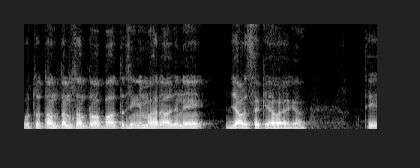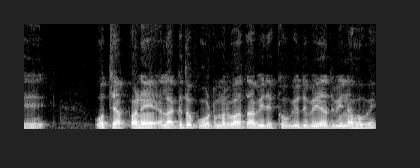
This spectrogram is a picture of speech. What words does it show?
ਉੱਥੋਂ ਧੰਨ ਧੰਨ ਸੰਤ ਬਾਬਾ ਅਤਰ ਸਿੰਘ ਜੀ ਮਹਾਰਾਜ ਨੇ ਜਲ ਸਕਿਆ ਹੋਇਆ ਹੈਗਾ ਤੇ ਉੱਥੇ ਆਪਾਂ ਨੇ ਅਲੱਗ ਤੋਂ ਕੋਟ ਮਰਵਾਤਾ ਵੀ ਦੇਖੋ ਦੇਖੋਗੇ ਉਹਦੀ ਬੇਅਦਬੀ ਨਾ ਹੋਵੇ।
